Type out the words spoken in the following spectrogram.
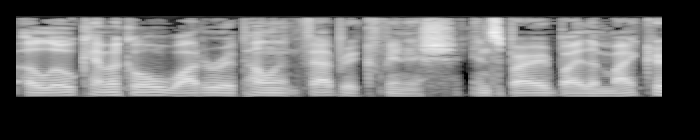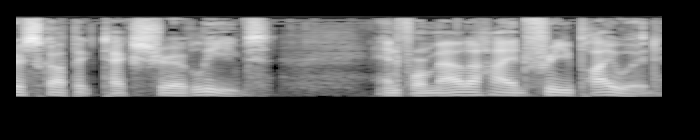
a low chemical water repellent fabric finish inspired by the microscopic texture of leaves, and formaldehyde free plywood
